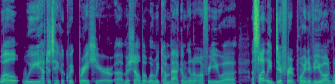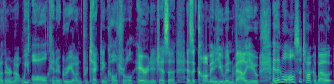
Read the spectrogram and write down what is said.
Well, we have to take a quick break here, uh, Michelle, but when we come back, I'm going to offer you a, a, slightly different point of view on whether or not we all can agree on protecting cultural heritage as a as a common human value. And then we'll also talk about,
